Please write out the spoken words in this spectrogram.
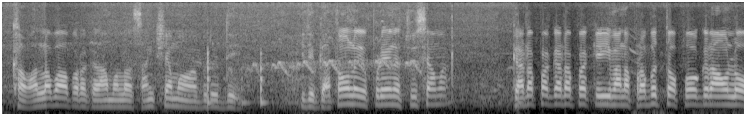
ఒక్క వల్లభాపుర గ్రామంలో సంక్షేమం అభివృద్ధి. ఇది గతంలో ఎప్పుడైనా చూసామా గడప గడపకి మన ప్రభుత్వ ప్రోగ్రాంలో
